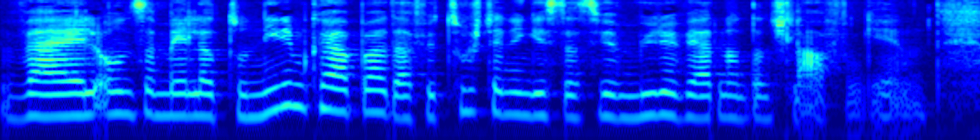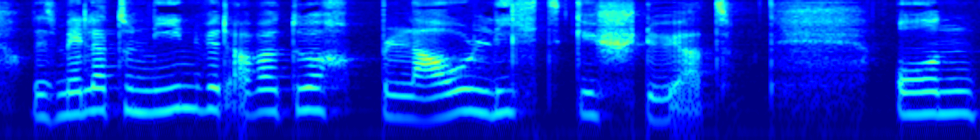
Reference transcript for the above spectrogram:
weil unser Melatonin im Körper dafür zuständig ist, dass wir müde werden und dann schlafen gehen. Und das Melatonin wird aber durch Blaulicht gestört. Und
